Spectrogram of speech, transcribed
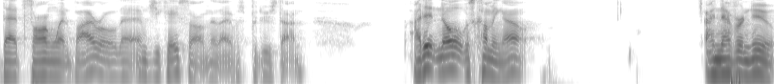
that song went viral, that MGK song that I was produced on. I didn't know it was coming out. I never knew.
